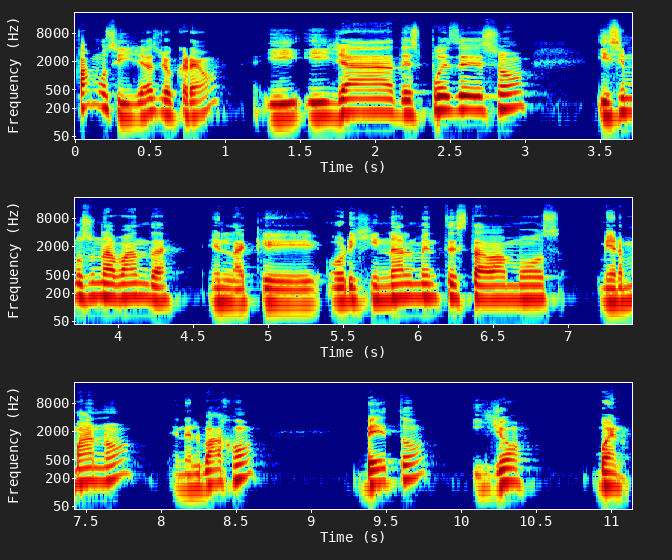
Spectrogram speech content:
famosillas, yo creo. Y, y ya después de eso hicimos una banda en la que originalmente estábamos mi hermano en el bajo, Beto y yo. Bueno,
